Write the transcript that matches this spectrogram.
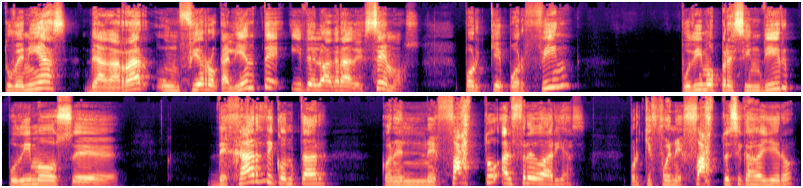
Tú venías de agarrar un fierro caliente y te lo agradecemos. Porque por fin pudimos prescindir, pudimos eh, dejar de contar con el nefasto Alfredo Arias. Porque fue nefasto ese caballero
